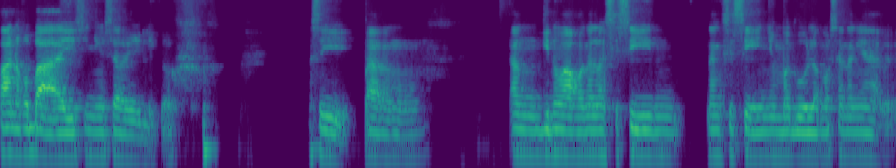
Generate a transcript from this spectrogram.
paano ko ba ayusin yung sarili ko. Kasi parang ang ginawa ko na lang sisihin nang sisihin yung magulang ko sa nangyari.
